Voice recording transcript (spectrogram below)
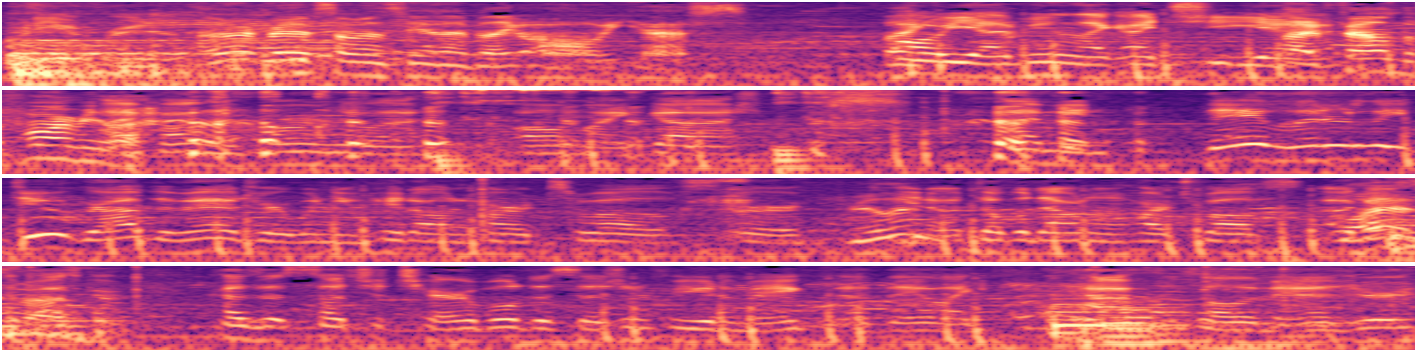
What are you afraid of? I'm afraid of someone seeing that and be like, oh yes. Like, oh yeah, I mean like I cheat. Yeah, I found the formula. I found the formula. oh my gosh. I mean, they literally do grab the manager when you hit on hard 12s or Really? you know double down on hard 12s Why is that? because it's such a terrible decision for you to make that they like have to tell the manager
